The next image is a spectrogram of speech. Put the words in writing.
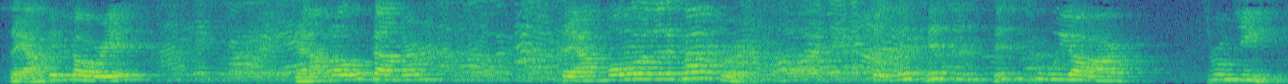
Say, I'm victorious. I'm victorious. Say, I'm an overcomer. I'm an overcomer. Say, I'm more than a conqueror. I'm more than a so this, this, is, this is who we are through Jesus.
